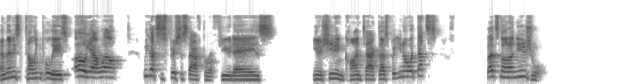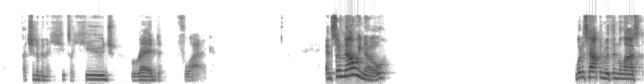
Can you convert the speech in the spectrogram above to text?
And then he's telling police, oh, yeah, well, we got suspicious after a few days you know, she didn't contact us, but you know what? That's that's not unusual. That should have been a it's a huge red flag. And so now we know what has happened within the last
